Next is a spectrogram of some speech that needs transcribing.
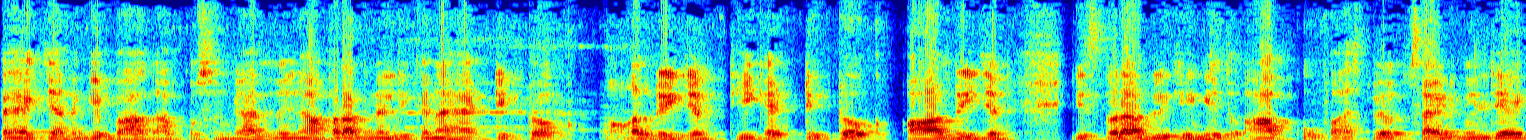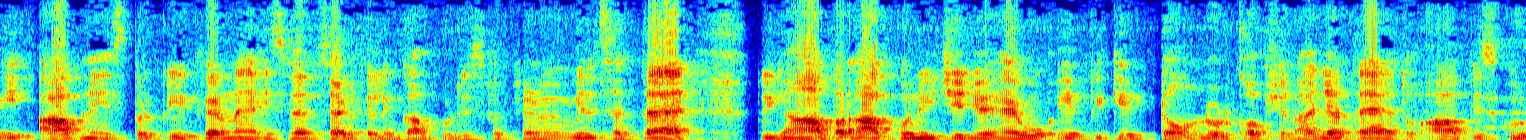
बैक जाने के बाद आपको समझा देता हूँ। यहाँ पर आपने लिखना है टिकटॉक ऑल रीजन ठीक है? टिकटॉक ऑल रीजन इस पर आप लिखेंगे तो आपको फ़र्स्ट वेबसाइट मिल जाएगी। आपने इस पर क्लिक करना है। इस वेबसाइट का लिंक आपको डिस्क्रिप्शन में मिल सकता है। तो यहाँ पर आपको नीचे जो है वो एपीके डाउनलोड का ऑप्शन आ जाता है। तो आप इसको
